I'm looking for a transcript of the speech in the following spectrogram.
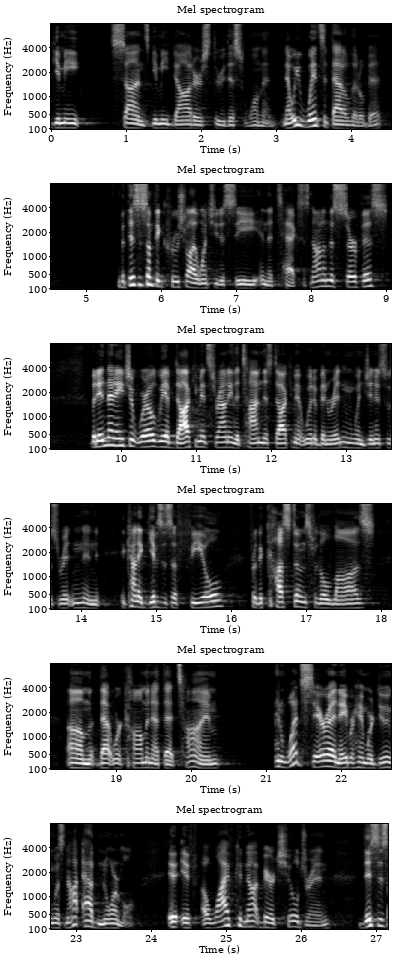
give me sons, give me daughters through this woman. Now, we wince at that a little bit, but this is something crucial I want you to see in the text. It's not on the surface, but in that ancient world, we have documents surrounding the time this document would have been written when Genesis was written, and it kind of gives us a feel for the customs, for the laws um, that were common at that time. And what Sarah and Abraham were doing was not abnormal. If a wife could not bear children, this is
